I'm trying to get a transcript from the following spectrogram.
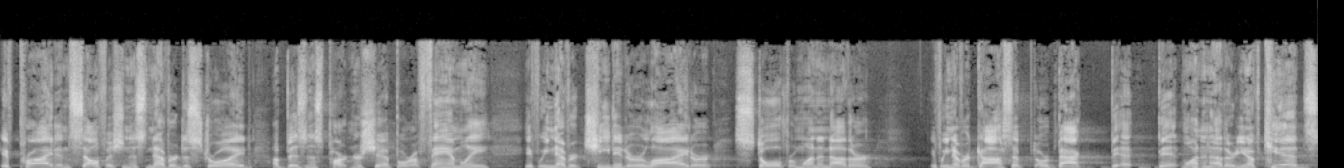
If pride and selfishness never destroyed a business partnership or a family, if we never cheated or lied or stole from one another, if we never gossiped or backbit one another, you know, if kids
